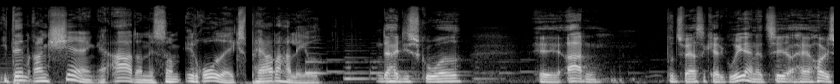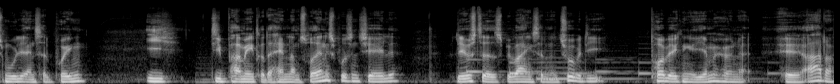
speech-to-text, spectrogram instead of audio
i den rangering af arterne, som et råd af eksperter har lavet. Der har de scoret øh, arten på tværs af kategorierne til at have højst muligt antal point i de parametre, der handler om spredningspotentiale, levestedets bevarings- eller naturværdi, påvirkning af hjemmehørende øh, arter,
